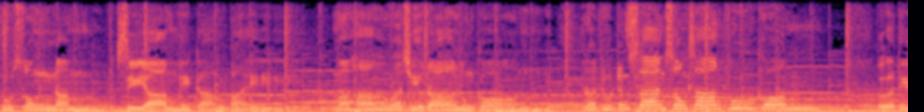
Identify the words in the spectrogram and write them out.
ผู้ทรงนำสยามให้ก้าวไป มหาวชิราลงกรประดุจดังแสงส่องทางผู้คน เปิดให้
